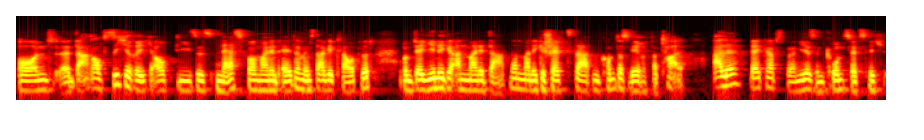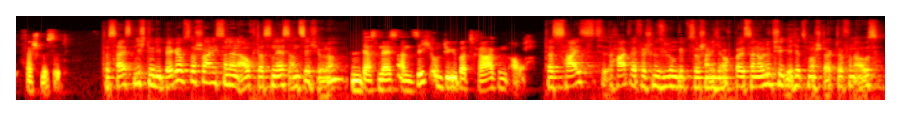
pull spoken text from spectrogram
und äh, darauf sichere ich auch dieses NAS von meinen Eltern, wenn es da geklaut wird und derjenige an meine Daten, an meine Geschäftsdaten kommt, das wäre fatal. Alle Backups bei mir sind grundsätzlich verschlüsselt. Das heißt nicht nur die Backups wahrscheinlich, sondern auch das NAS an sich, oder? Das NAS an sich und die Übertragung auch. Das heißt, Hardware-Verschlüsselung gibt es wahrscheinlich auch bei Synology, gehe ich jetzt mal stark davon aus.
